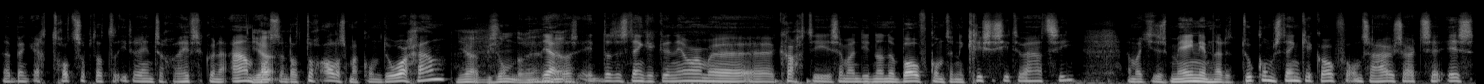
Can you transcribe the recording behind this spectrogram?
Daar ben ik echt trots op dat iedereen zich heeft kunnen aanpassen ja. en dat toch alles maar kon doorgaan. Ja, bijzonder hè? Ja, ja. Dat, is, dat, is, denk ik een enorme uh, kracht die, zeg maar, die dan naar boven komt in een crisissituatie. En wat je dus meeneemt naar de toekomst, denk ik ook voor onze huisartsen, is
